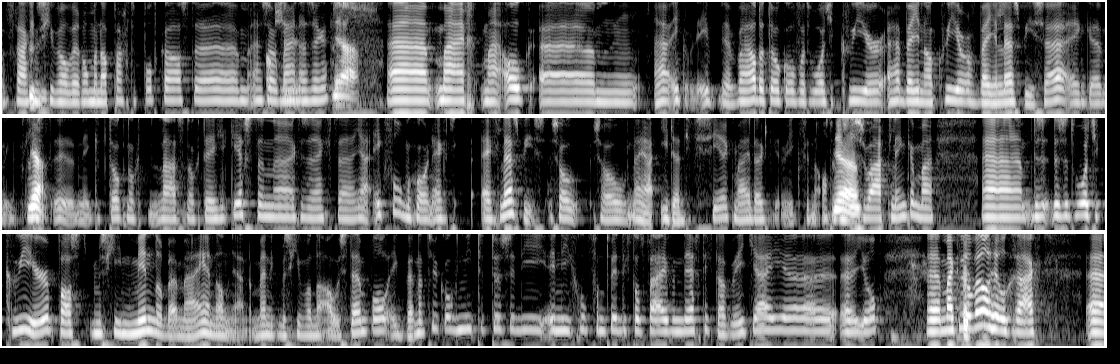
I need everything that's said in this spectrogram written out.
vraagt misschien wel weer om een aparte podcast, uh, zou ik bijna zeggen. Ja. maar, maar ook, ik, ik, we hadden het ook over het woordje queer. Hè? Ben je nou queer of ben je lesbisch? Hè? Ik, ik, ja. ik heb het ook nog laatst nog tegen Kirsten gezegd. ja, ik voel me gewoon echt echt lesbisch. Zo, zo nou ja, identificeer ik mij. Dat, ik vind het altijd Ja. een beetje zwaar klinken, maar... ehm, dus, dus het woordje queer past misschien minder bij mij. En dan, ja, dan ben ik misschien van de oude stempel. Ik ben natuurlijk ook niet tussen die, in die groep van 20 tot 35. Dat weet jij, eh, eh, Job. Eh, maar ik wil wel heel graag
